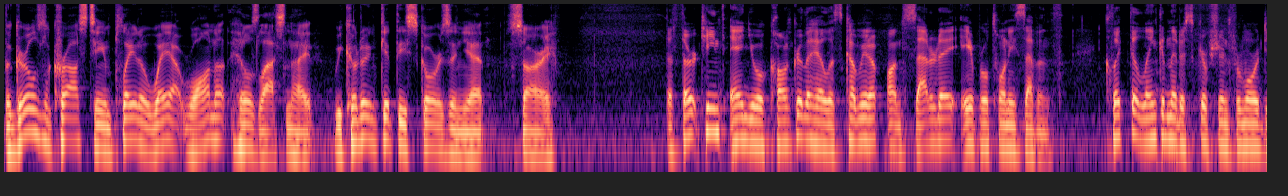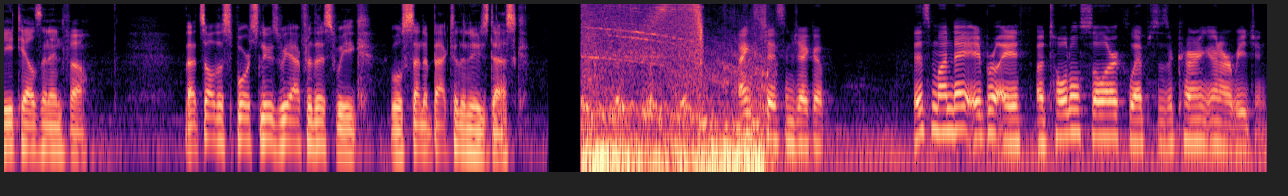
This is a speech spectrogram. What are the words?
The girls lacrosse team played away at Walnut Hills last night. We couldn't get these scores in yet. Sorry. The 13th annual Conquer the Hill is coming up on Saturday, April 27th. Click the link in the description for more details and info. That's all the sports news we have for this week. We'll send it back to the news desk. Thanks, Chase and Jacob. This Monday, April 8th, a total solar eclipse is occurring in our region.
